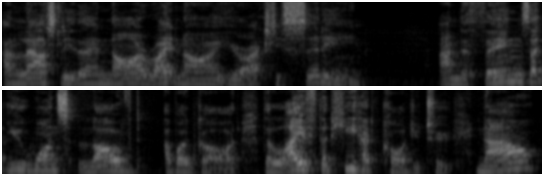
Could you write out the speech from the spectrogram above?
And lastly, then, now, right now, you're actually sitting. And the things that you once loved about God, the life that He had called you to, now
